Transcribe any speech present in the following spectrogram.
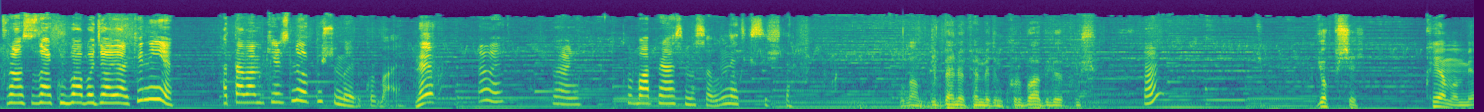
Fransızlar kurbağa bacağı yerken iyi. Hatta ben bir keresinde öpmüştüm böyle bir kurbağayı. Ne? Evet. Yani kurbağa prens masalının etkisi işte. Ulan bir ben öpemedim. Kurbağa bile öpmüş. Ha? Yok bir şey. Kıyamam ya.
